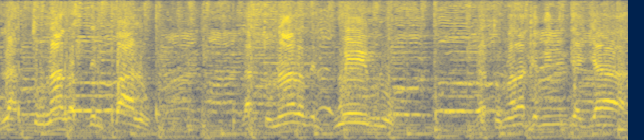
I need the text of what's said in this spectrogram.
Las tonadas del palo, las tonadas del pueblo, las tonadas que vienen de allá,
